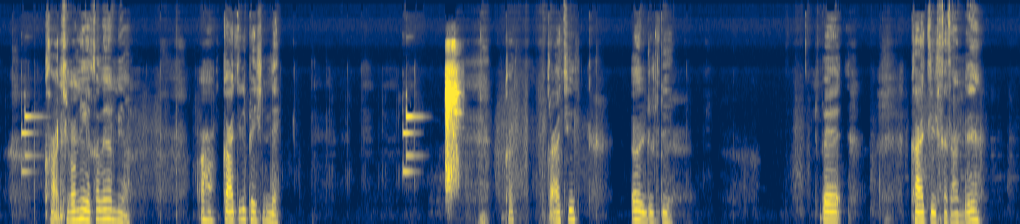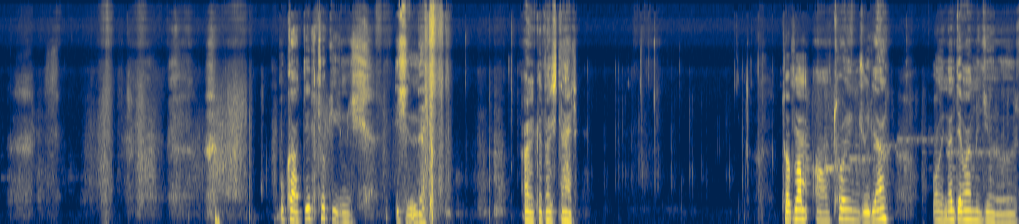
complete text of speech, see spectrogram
Katil onu yakalayamıyor. Aha katil peşinde. Ka katil öldürdü. Ve katil kazandı. Bu katil çok iyiymiş işinde. Arkadaşlar toplam 6 oyuncuyla oyuna devam ediyoruz.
